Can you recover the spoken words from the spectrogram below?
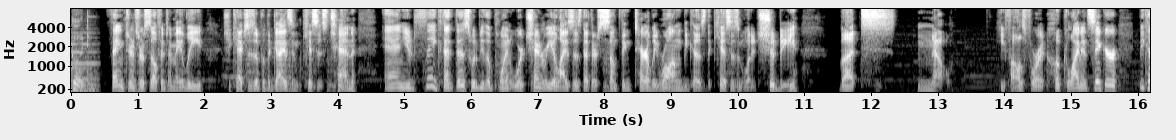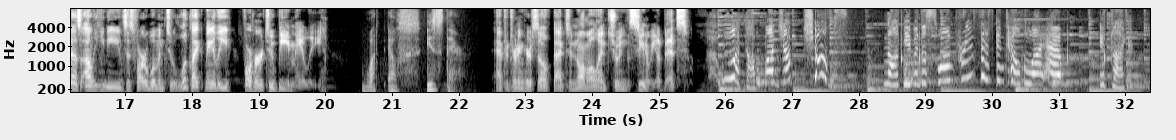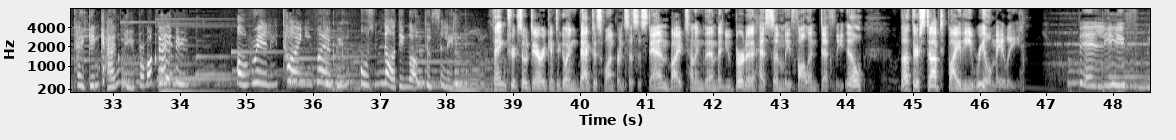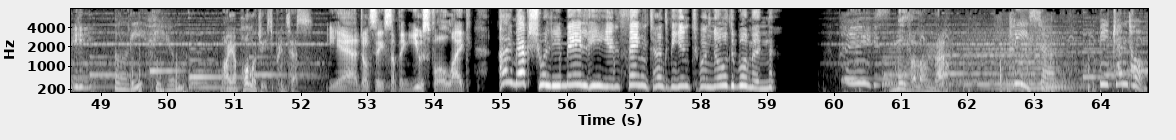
good. Fang turns herself into Mei Li, she catches up with the guys and kisses Chen, and you'd think that this would be the point where Chen realizes that there's something terribly wrong because the kiss isn't what it should be. But no. He falls for it hook, line, and sinker because all he needs is for a woman to look like Mei Li for her to be Mei Li. What else is there? After turning herself back to normal and chewing the scenery a bit. What a bunch of chumps! Not even the Swan Princess can tell who I am. It's like taking candy from a baby. A really tiny baby who's nodding off to sleep. Fang tricks Oderic into going back to Swan Princessistan by telling them that Uberta has suddenly fallen deathly ill, but they're stopped by the real Mei Li. Believe me. Believe you? My apologies, Princess. Yeah, don't say something useful like, I'm actually Mei Li and Fang turned me into an old woman. Please. Move along now. Please, sir. Be gentle.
